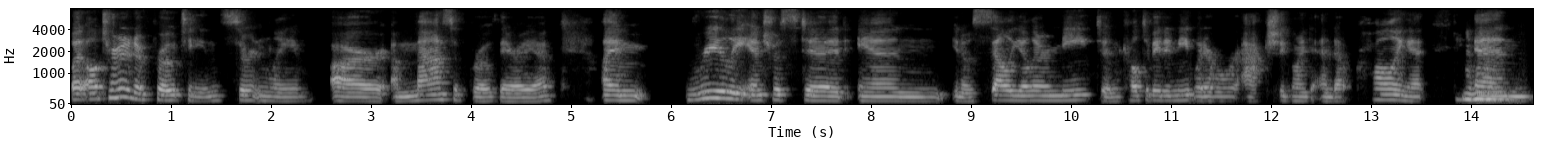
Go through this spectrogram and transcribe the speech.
But alternative proteins certainly are a massive growth area. I'm really interested in, you know, cellular meat and cultivated meat, whatever we're actually going to end up calling it Mhm. and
